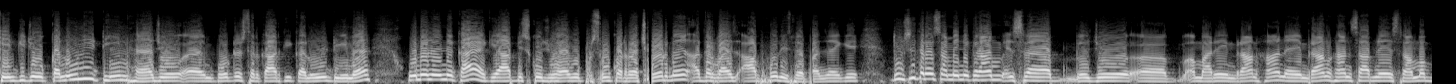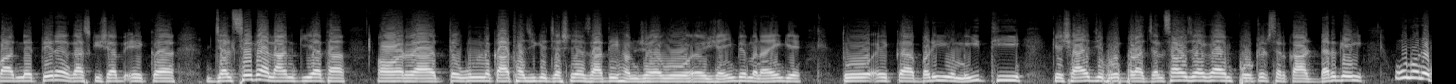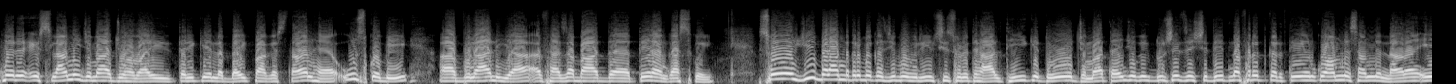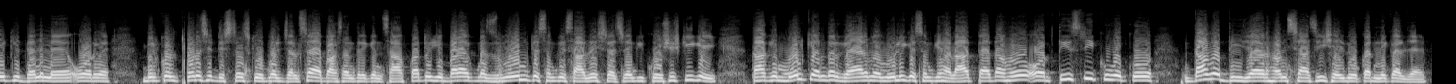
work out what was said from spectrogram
کہ ان کی جو قانونی ٹیم ہے، جو امپورٹر سرکار کی قانونی ٹیم ہے، انہوں نے کہا ہے کہ آپ اس کو جو ہے وہ پرسو کرنا چھوڑ دیں ادروائز آپ خود اس میں پہنچ جائیں گے۔ دوسری طرف سامعین اکرام، اس جو ہمارے عمران خان ہیں، عمران خان صاحب نے اسلام آباد میں تیرہ اگست کی شب ایک جلسے کا اعلان کیا تھا۔ اور تو انہوں نے کہا تھا جی کہ جشن آزادی ہم جو ہے وہ یہیں پہ منائیں گے۔ تو ایک بڑی امید تھی کہ شاید یہ بہت بڑا جلسہ ہو جائے گا۔ امپورٹڈ سرکار ڈر گئی۔ انہوں نے پھر اسلامی جماعت جو ہماری طریقے لبیک پاکستان ہے، اس کو بھی بلا لیا۔ فیض آباد تیرہ اگست کو ہی۔ سو یہ بڑا مطلب ایک عجیب و غریب سی صورتحال تھی کہ دو جماعتیں جو کہ ایک دوسرے سے شدید نفرت کرتی ہیں، ان کو آمنے سامنے لانا ایک ہی دن میں اور بالکل تھوڑے سے ڈسٹنس کے اوپر جلسہ ہے پاکستان طریقے انصاف کا۔ تو یہ بڑا ایک مضمون قسم کی سازش رچنے کی کوشش کی گئی تاکہ ملک کے اندر غیر معمولی قسم کے حالات پیدا ہوں اور تیسری قوت کو دعوت دی جائے اور ہم سیاسی شہید ہو کر نکل جائیں۔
